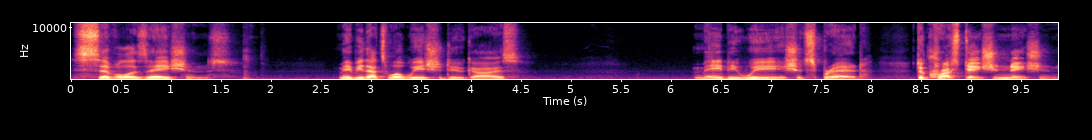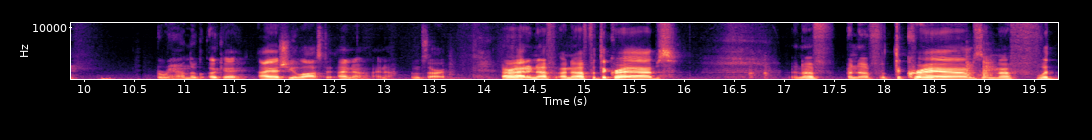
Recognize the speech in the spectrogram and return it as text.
civilizations. Maybe that's what we should do, guys maybe we should spread the crustacean nation. Around the okay i actually lost it. I know i know. I'm sorry. All right enough enough with the crabs. Enough enough with the crabs. Enough with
